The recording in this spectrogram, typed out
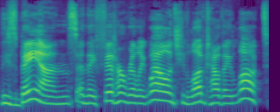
these bands and they fit her really well. And she loved how they looked.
